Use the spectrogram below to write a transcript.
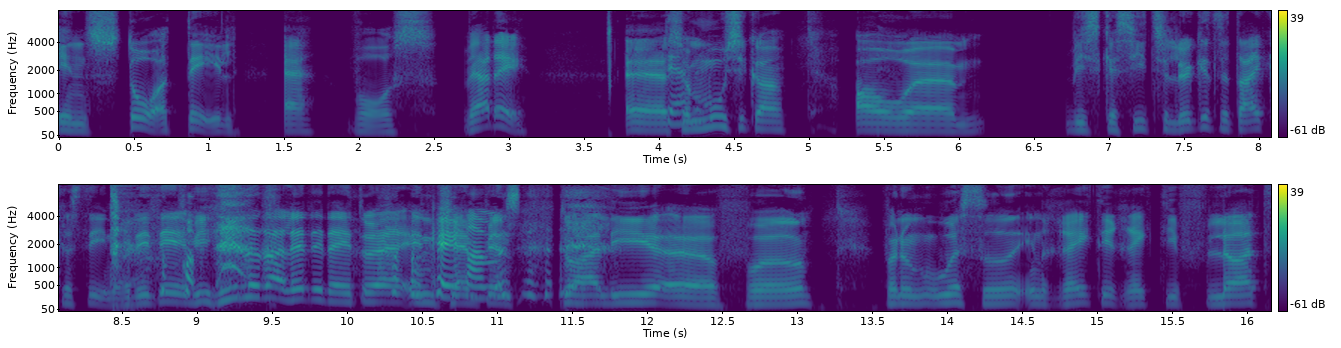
en stor del af vores hverdag øh, som det. musikere. Og øhm, vi skal sige tillykke til dig, Christine, fordi det, vi hyldede dig lidt i dag. Du er en Okay, champion. Du har lige øh, fået for nogle uger siden en rigtig, rigtig flot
